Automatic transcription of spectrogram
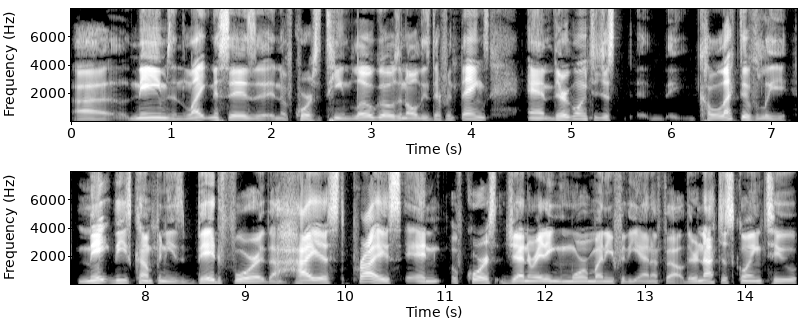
uh, names and likenesses, and of course team logos and all these different things. And they're going to just collectively make these companies bid for the highest price and of course generating more money for the NFL. They're not just going to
